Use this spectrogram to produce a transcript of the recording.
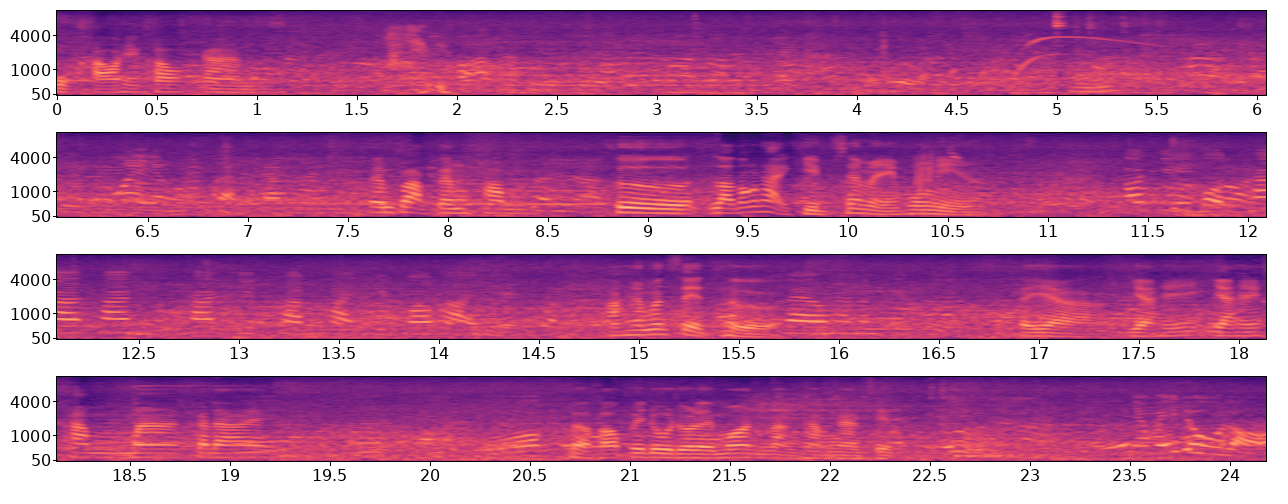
คลุกเคล้าให้เข้ากันกล้วยยังไม่เหมือนกันเลยเต็มปากเต็มคำคือเราต้องถ่ายคลิปใช่ไหมพรุ่งนี้ก็กินบทถ้าถ้าถ้าคลิปทันถ่ายคลิปก็ถ่ายเลยเอาให้มันเสร็จเถอะ แล้วให้มันเป็นสีแต่อย่าอย่าให้อย่าให้ค่ำมากก็ได้โอ้เผื่อเขาไปดูโดเรมอนหลังทำงานเสร็จ ยังไม่ดูเหรอ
